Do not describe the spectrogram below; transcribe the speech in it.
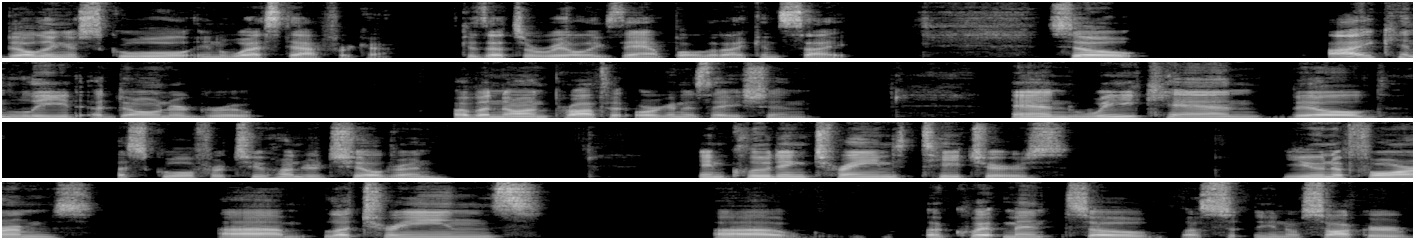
building a school in West Africa, because that's a real example that I can cite. So, I can lead a donor group of a nonprofit organization, and we can build a school for 200 children including trained teachers, uniforms, um, latrines, uh, equipment. So uh, you know, soccer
